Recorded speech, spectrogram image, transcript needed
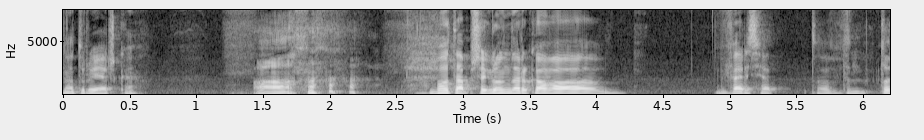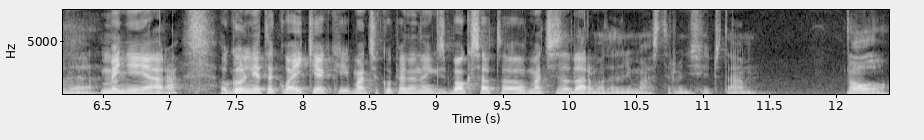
Na trójeczkę. A, Bo ta przeglądarkowa wersja to to, nie. mnie nie jara. Ogólnie te Quake'i, jak macie kupione na Xboxa, to macie za darmo ten remaster, dzisiaj czytałem. O,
